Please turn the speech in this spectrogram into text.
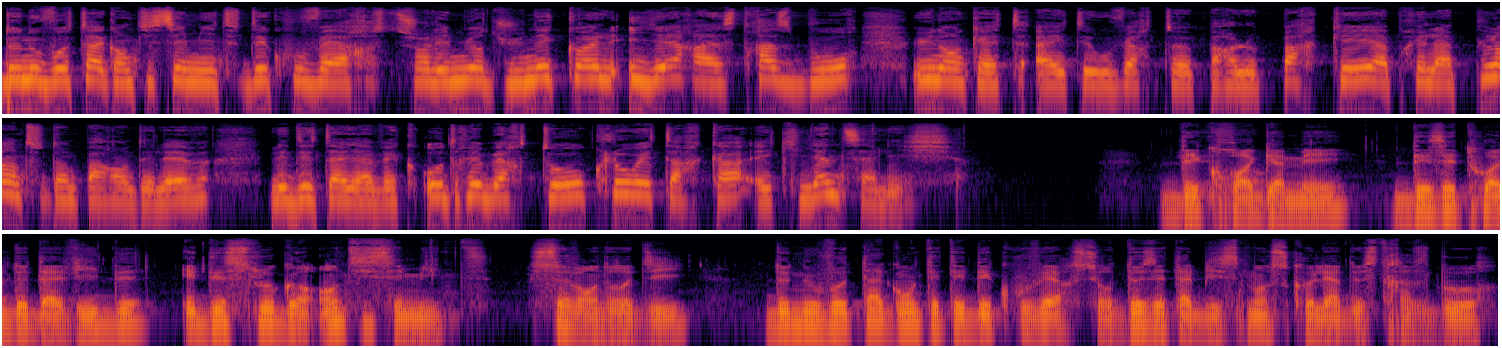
De nouveaux tags antisémites découverts sur les murs d'une école hier à Strasbourg. Une enquête a été ouverte par le parquet après la plainte d'un parent d'élève. Les détails avec Audrey Berthaud, Chloé Tarka et Kylian Salé. Des croix gammées, des étoiles de David et des slogans antisémites. Ce vendredi, de nouveaux tags ont été découverts sur deux établissements scolaires de Strasbourg.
